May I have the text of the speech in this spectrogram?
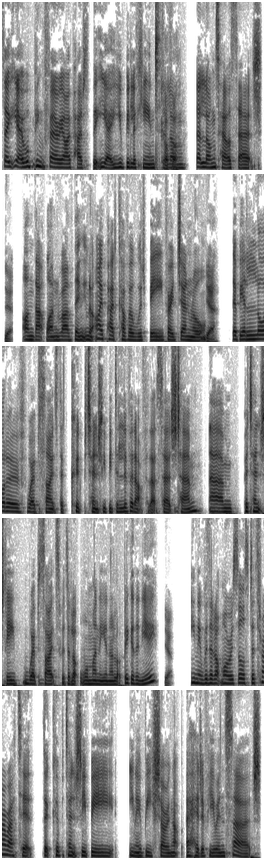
So yeah, well, Pink Fairy iPad. Yeah, you'd be looking into the long, the long tail search Yeah. on that one rather than you know iPad cover would be very general. Yeah. There'd be a lot of websites that could potentially be delivered up for that search term. Um, potentially websites with a lot more money and a lot bigger than you. Yeah. You know, with a lot more resource to throw at it that could potentially be, you know, be showing up ahead of you in search.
